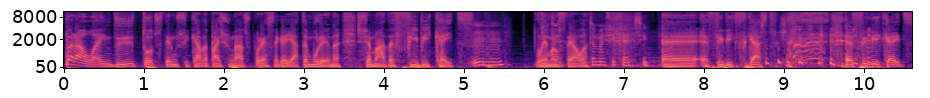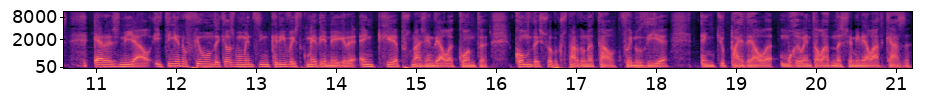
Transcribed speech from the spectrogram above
para além de todos termos ficado apaixonados por essa gaiata morena chamada Phoebe Cates. Uhum. Lembram-se dela? Eu também fiquei, sim. Uh, a Phoebe que ficaste. a Phoebe Cates era genial e tinha no filme um daqueles momentos incríveis de comédia negra em que a personagem dela conta como deixou de gostar do Natal, que foi no dia em que o pai dela morreu entalado na chaminé lá de casa,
